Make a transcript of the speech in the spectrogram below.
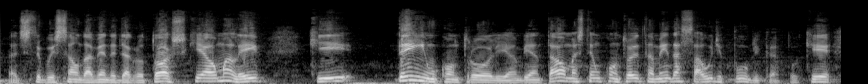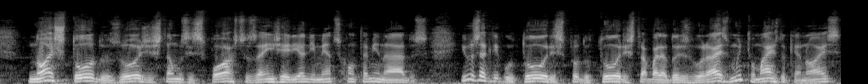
da distribuição, da venda de agrotóxicos, que é uma lei que tem um controle ambiental, mas tem um controle também da saúde pública, porque nós todos hoje estamos expostos a ingerir alimentos contaminados. E os agricultores, produtores, trabalhadores rurais, muito mais do que nós,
